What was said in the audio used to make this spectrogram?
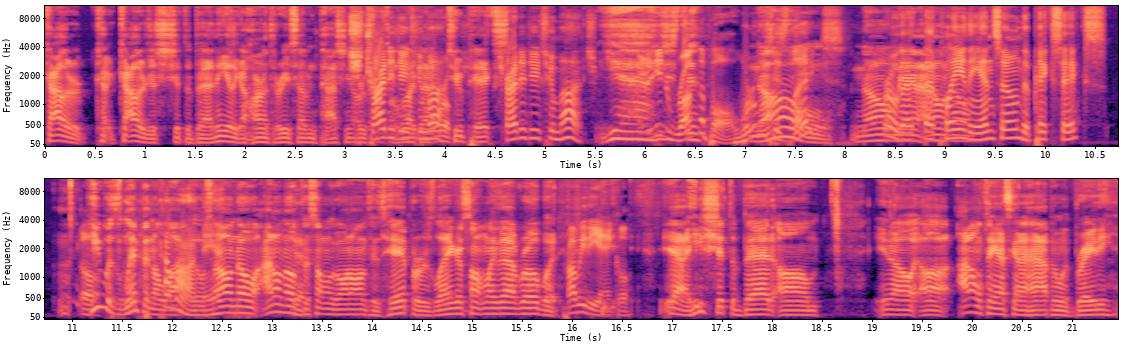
Kyler, Ky- Kyler just shit the bed. I think he had like 137 passing yards. tried to do like too that. much. Two picks. Try to do too much. yeah, He didn't just run did- the ball. Where was no, his legs? No, Bro, man, that, I that don't play in the end zone, the pick six. Oh, He was limping a Come lot, on, though. So man. I don't know. I don't know Yeah. if there's something going on with his hip or his leg or something like that, bro. But probably the ankle. yeah, he shit the bed. Um, you know, uh, I don't think that's gonna happen with Brady.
